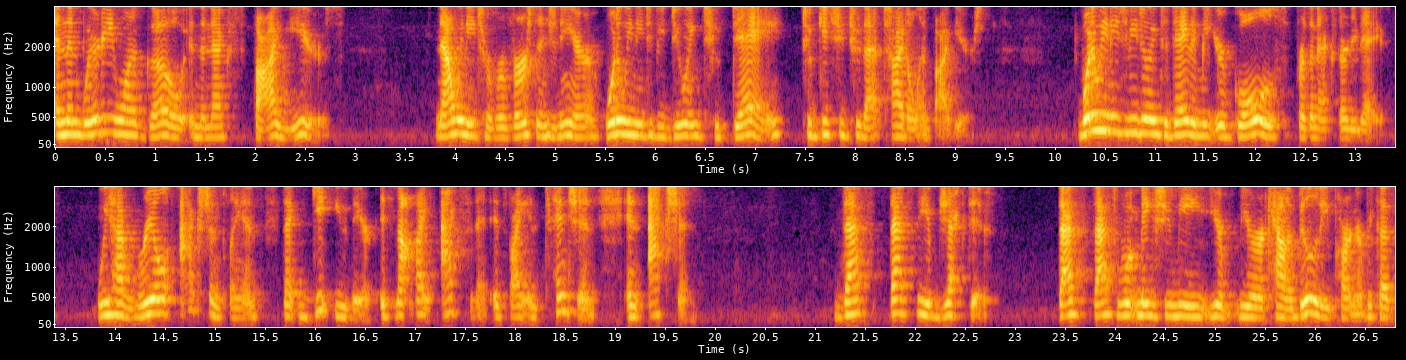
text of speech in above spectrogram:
And then where do you want to go in the next five years? Now we need to reverse engineer what do we need to be doing today to get you to that title in five years? What do we need to be doing today to meet your goals for the next 30 days? We have real action plans that get you there. It's not by accident, it's by intention and action that's that's the objective. That's that's what makes you me your your accountability partner because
